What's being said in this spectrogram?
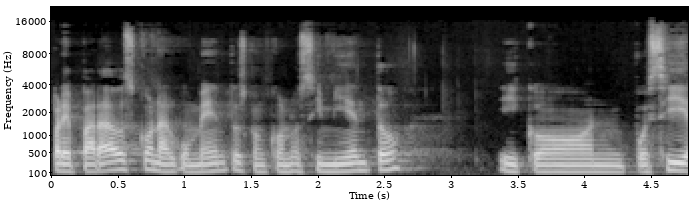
preparados con argumentos, con conocimiento, y con, pues sí,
